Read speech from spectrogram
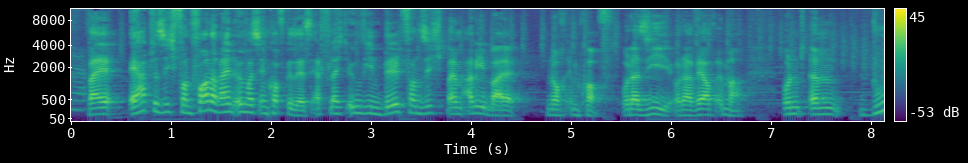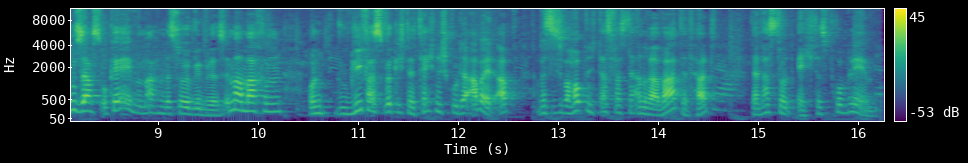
ja. weil er hatte sich von vornherein irgendwas den Kopf gesetzt. Er hat vielleicht irgendwie ein Bild von sich beim Abiball noch im Kopf oder sie oder wer auch immer. Und ähm, du sagst, okay, wir machen das so, wie wir das immer machen und du lieferst wirklich eine technisch gute Arbeit ab, aber es ist überhaupt nicht das, was der andere erwartet hat, ja. dann hast du ein echtes Problem. Ja.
